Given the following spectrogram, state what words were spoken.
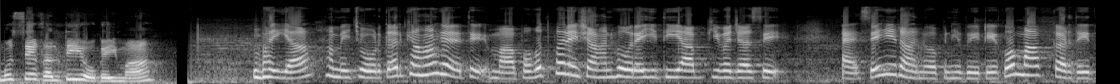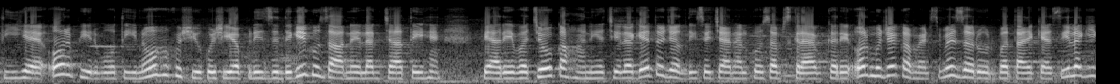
मुझसे गलती हो गई, माँ। भैया, हमें छोड़कर कहाँ गए थे? माँ, बहुत परेशान हो रही थी आपकी वजह से। ऐसे ही रानू अपने बेटे को माफ़ कर देती है और फिर वो तीनों खुशी खुशी अपनी ज़िंदगी गुजारने लग जाते हैं। प्यारे बच्चों, कहानी अच्छी लगे तो जल्दी से चैनल को सब्सक्राइब करें और मुझे कमेंट्स में ज़रूर बताएँ कैसी लगी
